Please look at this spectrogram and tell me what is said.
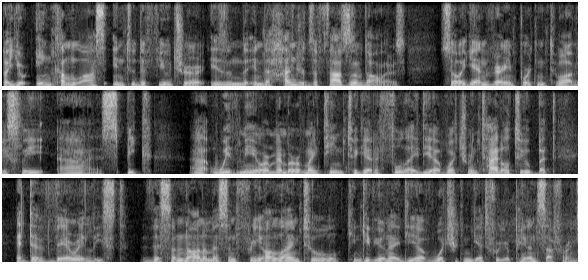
but your income loss into the future is in the in the hundreds of thousands of dollars. So again, very important to obviously uh, speak uh, with me or a member of my team to get a full idea of what you're entitled to, but at the very least, this anonymous and free online tool can give you an idea of what you can get for your pain and suffering.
